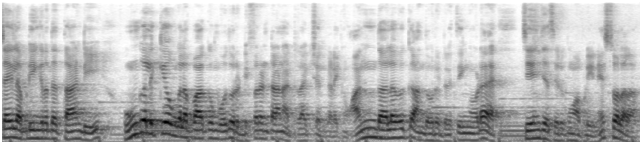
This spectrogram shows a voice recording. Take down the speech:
ஸ்டைல் அப்படிங்கிறத தாண்டி உங்களுக்கே உங்களை பார்க்கும்போது ஒரு டிஃப்ரெண்ட்டான அட்ராக்ஷன் கிடைக்கும். அந்த அளவுக்கு அந்த ஒரு ட்ரெஸ்ஸிங்கோட சேஞ்சஸ் இருக்கும் அப்படின்னே சொல்லலாம்.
